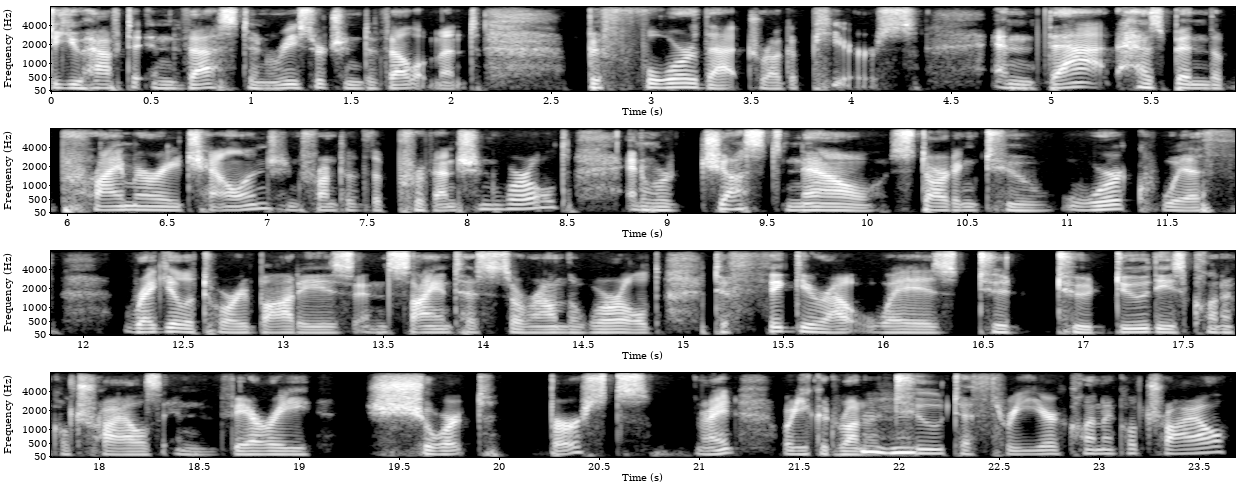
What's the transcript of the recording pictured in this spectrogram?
do you have to invest in research and development before that drug appears? And that has been the primary challenge in front of the prevention world. And we're just now starting to work with regulatory bodies and scientists around the world to figure out ways to, to do these clinical trials in very short bursts, right? Where you could run mm-hmm. a two to three year clinical trial,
